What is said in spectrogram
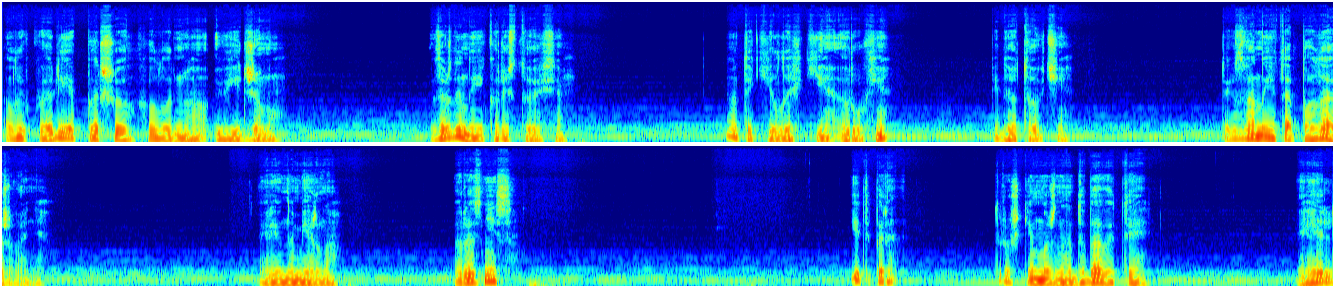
оливкову олію першого холодного віджиму. Завжди нею користуюся. Ось такі легкі рухи, підготовчі. Так званий етап поглажування. Рівномірно розніс. І тепер трошки можна додати гель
